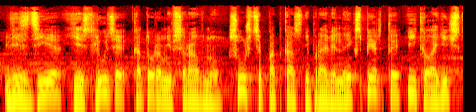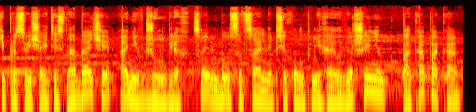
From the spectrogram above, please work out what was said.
везде есть люди, которым не все равно. Слушайте подкаст «Неправильные эксперты» и экологически просвещайтесь на даче, а не в джунглях. С вами был социальный психолог Михаил Вершинин. Пока-пока.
